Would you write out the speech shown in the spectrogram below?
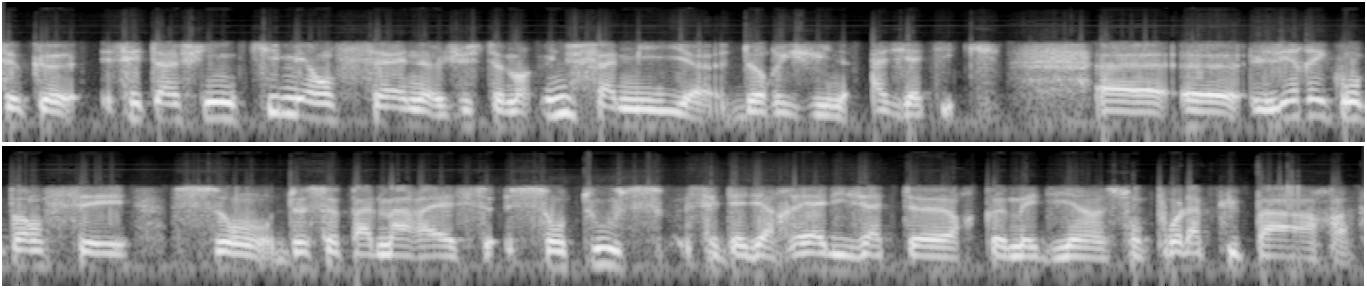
c'est que c'est un film qui met en scène justement une famille d'origine asiatique. Euh, euh, les récompensés sont de ce palmarès sont tous, c'est-à-dire réalisateurs, comédiens, sont pour la plupart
